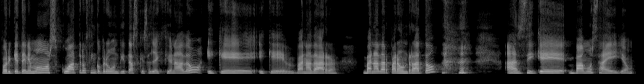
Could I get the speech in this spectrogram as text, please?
Porque tenemos cuatro o cinco preguntitas que he seleccionado y que, y que van, a dar, van a dar para un rato. Así que vamos a ello.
